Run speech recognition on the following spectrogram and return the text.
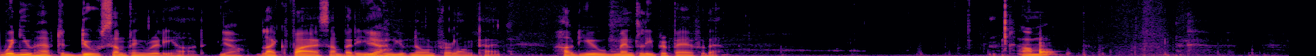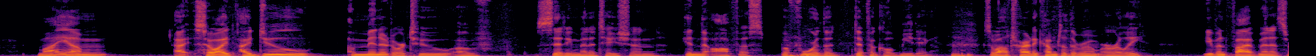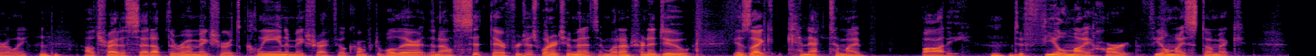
when you have to do something really hard, Yeah. like fire somebody Yeah. who you've known for a long time, how do you mentally prepare for that? Um, my um, I, so I, I do a minute or two of sitting meditation in the office before the difficult meeting. So I'll try to come to the room early, even five minutes early. Mm-hmm. I'll try to set up the room, make sure it's clean, and make sure I feel comfortable there. Then I'll sit there for just one or two minutes. And what I'm trying to do is like connect to my body, mm-hmm. to feel my heart, feel my stomach,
